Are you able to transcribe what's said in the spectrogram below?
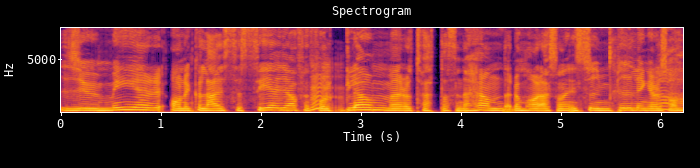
ju mer onycolysis ser jag, för folk glömmer att tvätta sina händer. De har alltså enzympeelingar och sånt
